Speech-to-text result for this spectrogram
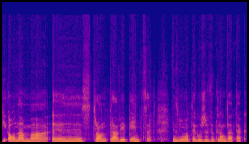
i ona ma e, stron prawie 500, więc mimo tego, że wygląda tak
